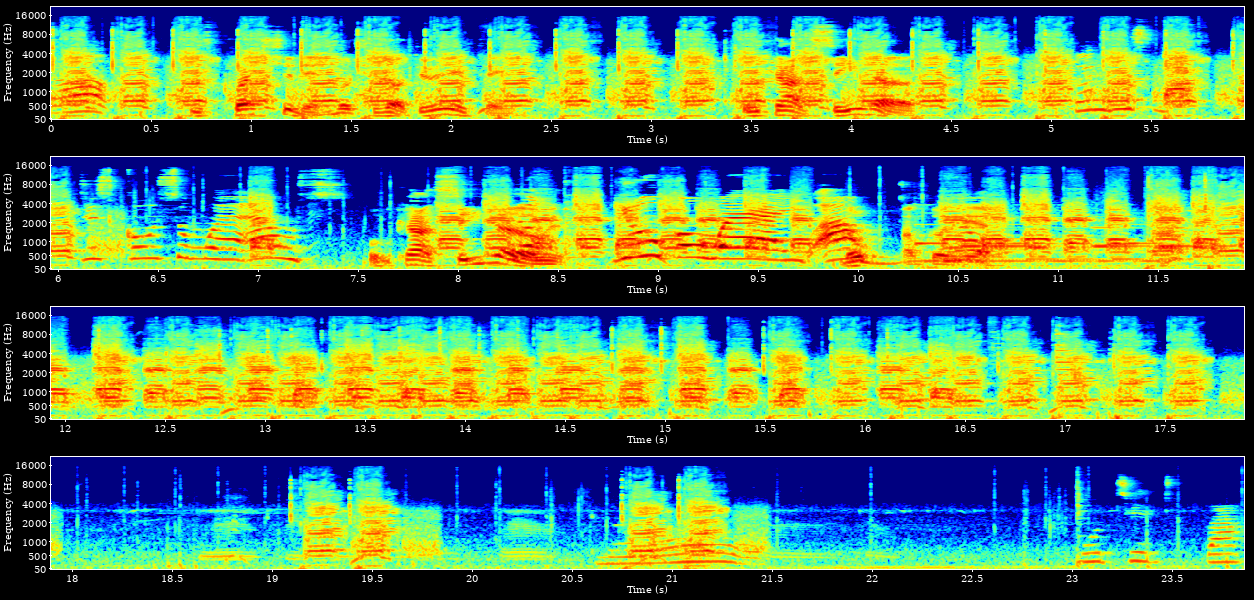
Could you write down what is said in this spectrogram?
Stop. She's questioning, but she's not doing anything. We can't see her. Then just, just go somewhere else. But we can't see her. You go where you are. Nope, I'm going here. No. Put it back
